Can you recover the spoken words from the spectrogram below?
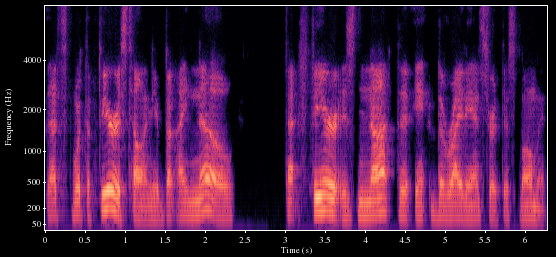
That's what the fear is telling you. But I know that fear is not the, the right answer at this moment.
